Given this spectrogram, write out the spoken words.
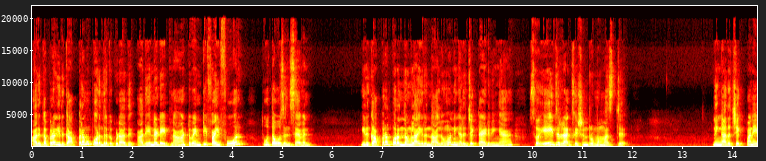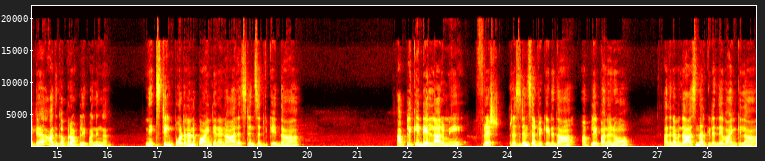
அதுக்கப்புறம் இதுக்கு அப்புறமும் பிறந்திருக்கக்கூடாது அது என்ன டேட்னா twenty five four two thousand seven இதுக்கு அப்புறம் பிறந்தவங்களா இருந்தாலும் நீங்கள் ரிஜெக்ட் ஆகிடுவீங்க ஸோ ஏஜ் ரிலாக்ஸேஷன் ரொம்ப மஸ்ட்டு நீங்கள் அதை செக் பண்ணிவிட்டு அதுக்கப்புறம் அப்ளை பண்ணுங்கள் நெக்ஸ்ட்டு இம்பார்ட்டண்டான பாயிண்ட் என்னென்னா ரெசிடென்ட் சர்டிஃபிகேட் தான். அப்ளிகண்ட் எல்லாருமே ஃப்ரெஷ் ரெசிடென்ஸ் சர்டிஃபிகேட்டு தான் அப்ளை பண்ணணும். அதை நம்ம தாசில்தார்கிட்டேருந்தே வாங்கிக்கலாம்.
